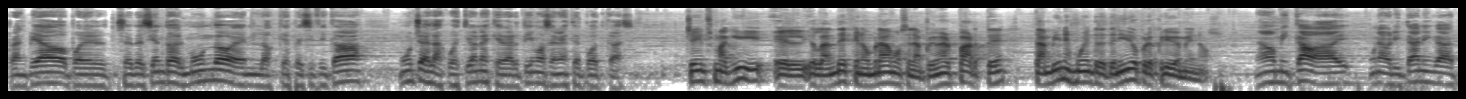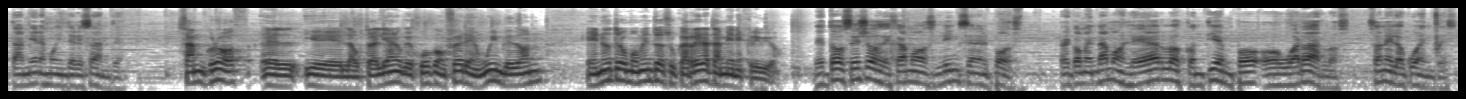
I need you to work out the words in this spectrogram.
rankeado por el 700 del mundo, en los que especificaba muchas de las cuestiones que vertimos en este podcast. James McGee, el irlandés que nombramos en la primera parte, también es muy entretenido pero escribe menos. Naomi Cavai, una británica, también es muy interesante. Sam Groth, el, el australiano que jugó con Fer en Wimbledon, en otro momento de su carrera también escribió. De todos ellos dejamos links en el post. Recomendamos leerlos con tiempo o guardarlos. Son elocuentes.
